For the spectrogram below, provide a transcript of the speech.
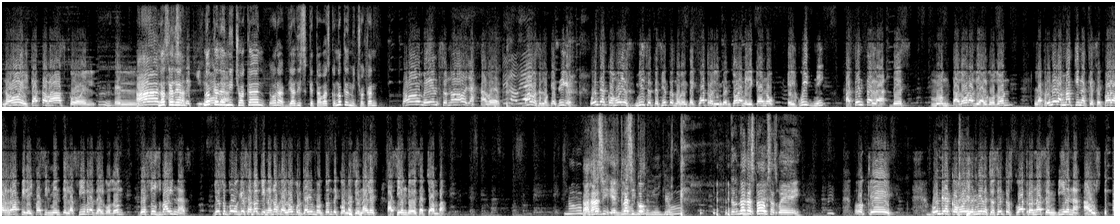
No, el Tata Vasco, el... el Ah, la No que, de, de no que de Michoacán. Ahora ya dices que Tabasco. No que de Michoacán. No, menso, no, ya, a ver. Vamos en lo que sigue. Un día como hoy, en 1794, el inventor americano, el Whitney, patenta la desmontadora de algodón, la primera máquina que separa rápida y fácilmente las fibras de algodón de sus vainas. Yo supongo que esa máquina no jaló porque hay un montón de connacionales haciendo esa chamba. No, Ajá, pues, sí, el clásico. No. No, no hagas pausas, güey. Ok. Un día como hoy, en 1804, nace en Viena, Austria,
